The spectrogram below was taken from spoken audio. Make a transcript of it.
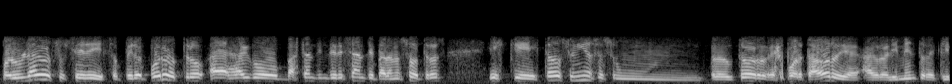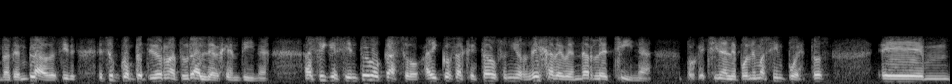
Por un lado sucede eso, pero por otro, es algo bastante interesante para nosotros, es que Estados Unidos es un productor exportador de agroalimentos de clima templado, es decir, es un competidor natural de Argentina. Así que si en todo caso hay cosas que Estados Unidos deja de venderle a China, porque China le pone más impuestos, eh,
